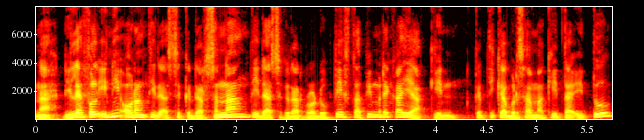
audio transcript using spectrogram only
Nah, di level ini orang tidak sekedar senang, tidak sekedar produktif, tapi mereka yakin ketika bersama kita itu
